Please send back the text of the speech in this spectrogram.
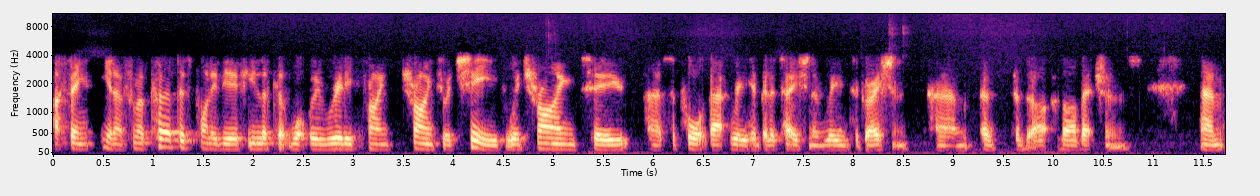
I think you know from a purpose point of view, if you look at what we're really trying trying to achieve, we're trying to uh, support that rehabilitation and reintegration um, of, of, our, of, our, veterans. Um,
